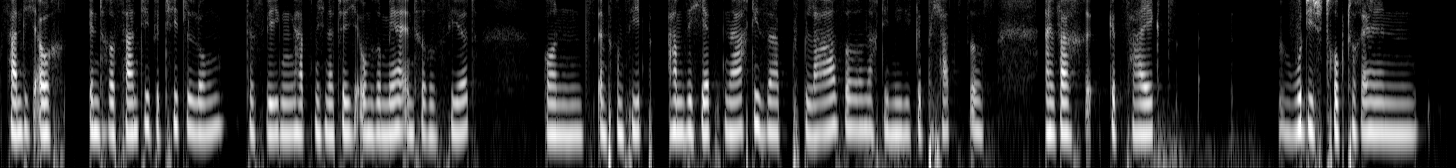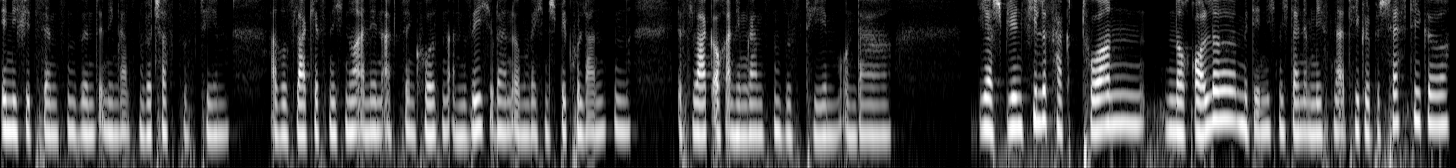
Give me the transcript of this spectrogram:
Fand ich auch interessant, die Betitelung. Deswegen hat es mich natürlich umso mehr interessiert. Und im Prinzip haben sich jetzt nach dieser Blase, nachdem die geplatzt ist, einfach gezeigt, wo die strukturellen Ineffizienzen sind in dem ganzen Wirtschaftssystem. Also es lag jetzt nicht nur an den Aktienkursen an sich oder an irgendwelchen Spekulanten, es lag auch an dem ganzen System. Und da ja, spielen viele Faktoren eine Rolle, mit denen ich mich dann im nächsten Artikel beschäftige.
